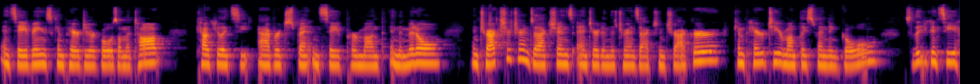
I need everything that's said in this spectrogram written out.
and savings compared to your goals on the top, calculates the average spent and saved per month in the middle, and tracks your transactions entered in the transaction tracker compared to your monthly spending goal so that you can see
